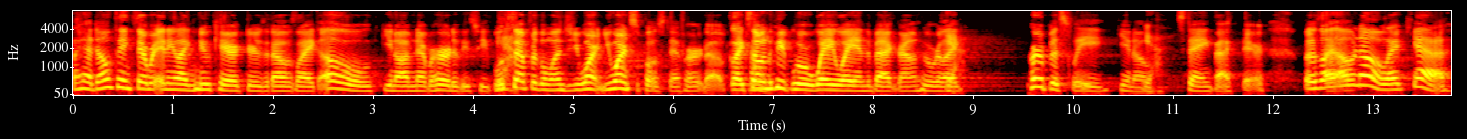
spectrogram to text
like, I don't think there were any like new characters that I was like, oh, you know, I've never heard of these people, yeah. except for the ones you weren't you weren't supposed to have heard of. Like some right. of the people who were way, way in the background who were like yeah. purposely, you know, yeah. staying back there. But it's like, oh no, like, yeah,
